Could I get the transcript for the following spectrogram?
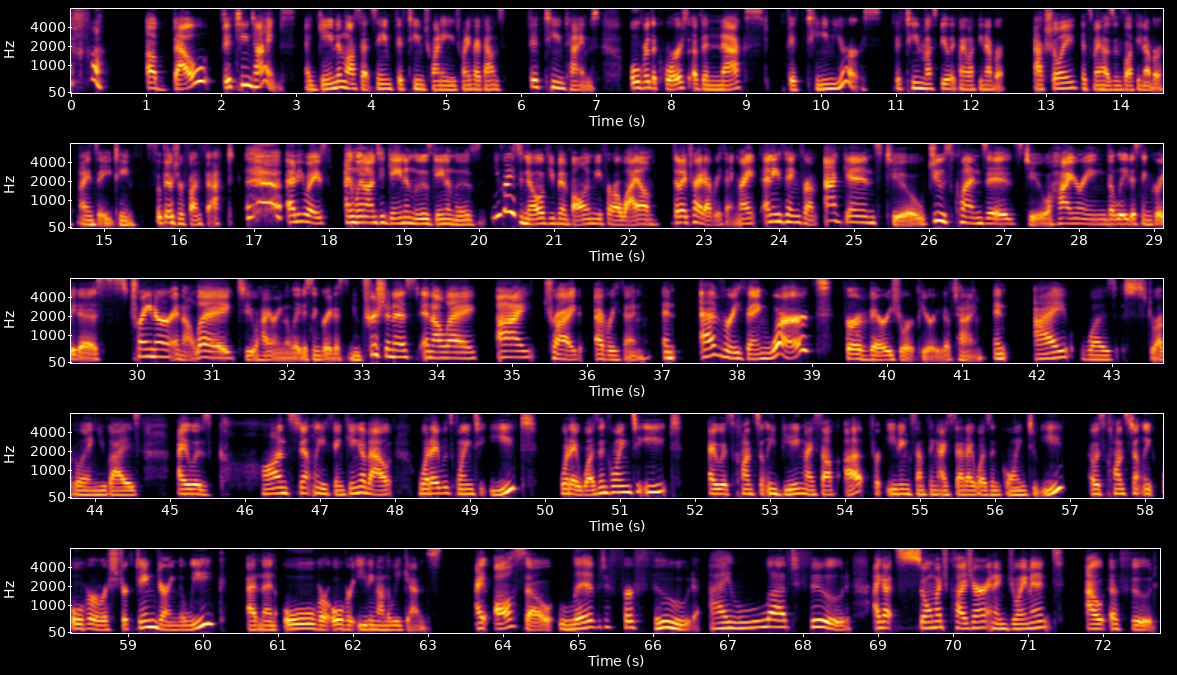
about 15 times. I gained and lost that same 15, 20, 25 pounds 15 times over the course of the next 15 years. 15 must be like my lucky number. Actually, it's my husband's lucky number. Mine's 18. So there's your fun fact. Anyways, I went on to gain and lose, gain and lose. You guys know if you've been following me for a while, that I've tried everything, right? Anything from Atkins to juice cleanses to hiring the latest and greatest trainer in LA to hiring the latest and greatest nutritionist in LA. I tried everything and everything worked for a very short period of time. And I was struggling, you guys. I was constantly thinking about what I was going to eat, what I wasn't going to eat, I was constantly beating myself up for eating something I said I wasn't going to eat. I was constantly over restricting during the week and then over overeating on the weekends. I also lived for food. I loved food. I got so much pleasure and enjoyment out of food.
